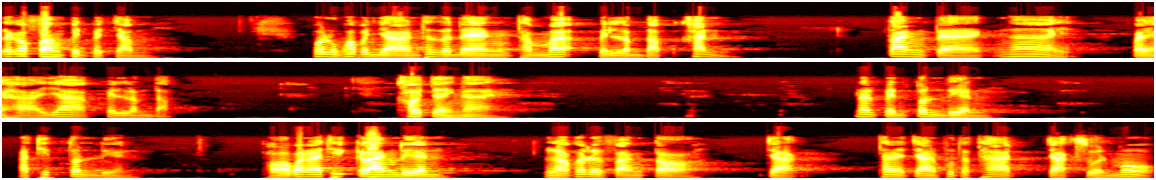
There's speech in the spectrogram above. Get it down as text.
แล้วก็ฟังเป็นประจำ เพราะหลวงพ่อปัญญาท่านแสดงธรรมะเป็นลำดับขั้น ตั้งแต่ง่ายไปหายากเป็นลำดับ เข้าใจง่าย นั่นเป็นต้นเดือน อาทิตย์ต้นเดือน พอวันอาทิตย์กลางเดือน เราก็ได้ฟังต่อจากท่านอาจารย์พุทธทาสจากสวนโมก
